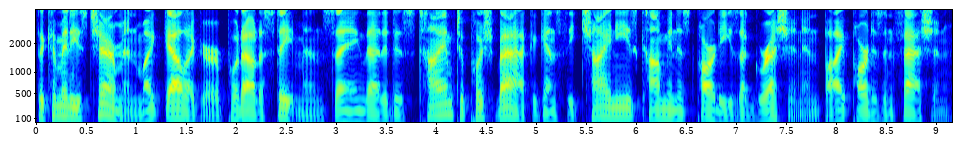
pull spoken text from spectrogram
the committee's chairman, Mike Gallagher, put out a statement saying that it is time to push back against the Chinese Communist Party's aggression in bipartisan fashion.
